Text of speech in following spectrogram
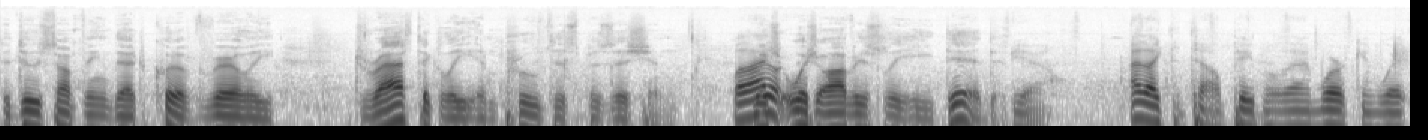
to do something that could have really drastically improved his position, Well, I which, which obviously he did. yeah. I like to tell people that I'm working with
